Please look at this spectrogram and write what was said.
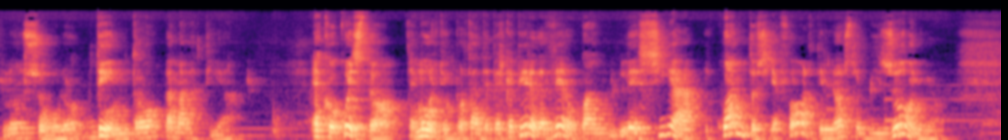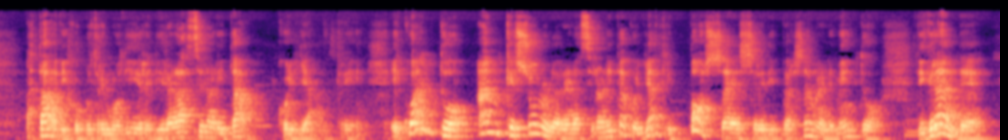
non solo, dentro la malattia. Ecco, questo è molto importante per capire davvero quale sia e quanto sia forte il nostro bisogno atavico, potremmo dire, di relazionalità con gli altri e quanto anche solo la relazionalità con gli altri possa essere di per sé un elemento di grande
